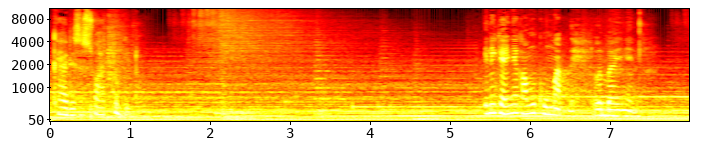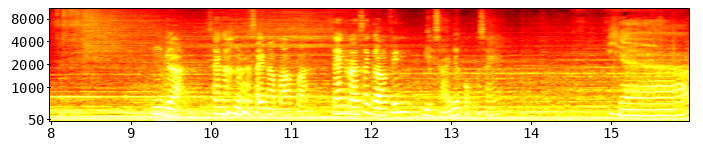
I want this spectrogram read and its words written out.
kayak ada sesuatu gitu. Ini kayaknya kamu kumat deh lebaynya nih. Enggak, saya nggak ngerasain apa-apa. Saya ngerasa Galvin biasa aja kok ke saya. Ya,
